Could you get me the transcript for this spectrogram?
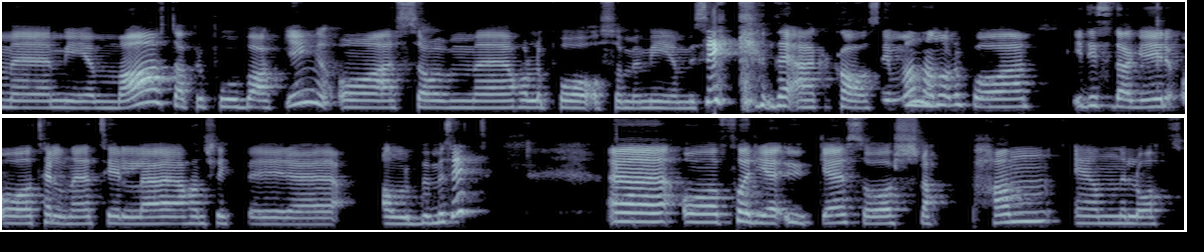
med mye mat, apropos baking, og som eh, holder på også med mye musikk, det er Kakao-Simon. Han holder på i disse dager å telle ned til eh, han slipper eh, albumet sitt. Eh, og forrige uke så slapp han en låt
